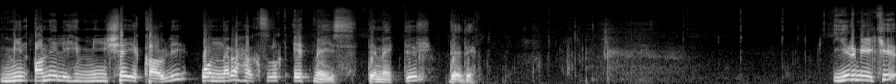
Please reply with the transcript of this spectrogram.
min amelihim min şey kavli onlara haksızlık etmeyiz demektir dedi. 22.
